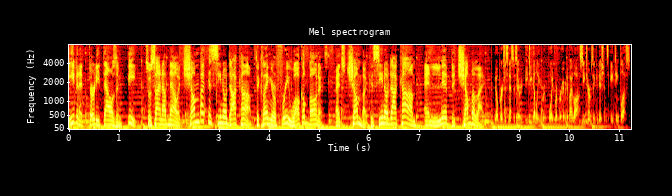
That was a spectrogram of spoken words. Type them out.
even at 30,000 feet. So sign up now at chumbacasino.com to claim your free welcome bonus. That's chumbacasino.com and live the Chumba life. No purchase necessary. BGW. Void were prohibited by law. See terms and conditions. 18 plus.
